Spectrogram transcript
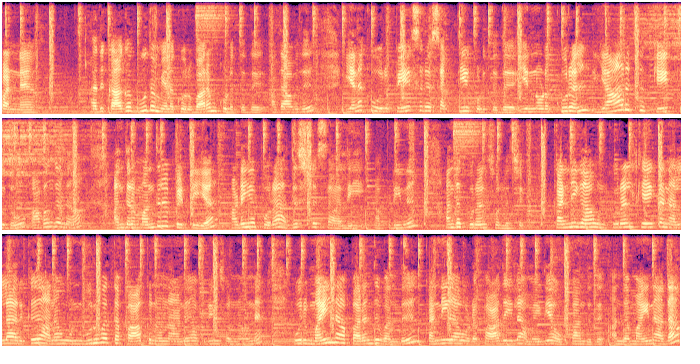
பண்ணேன். அதுக்காக பூதம் எனக்கு ஒரு வரம் கொடுத்தது. அதாவது எனக்கு ஒரு பேசுகிற சக்தியை கொடுத்தது. என்னோட குரல் யாருக்கு கேட்குதோ அவங்க தான் அந்த மந்திர பெட்டியை அடைய போகிற அதிர்ஷ்டசாலி அப்படின்னு அந்த குரல் சொல்லுச்சு. கன்னிகா உன் குரல் கேட்க நல்லா இருக்கு. ஆனால் உன் உருவத்தை பார்க்கணும் நான் அப்படின்னு சொன்னோடனே ஒரு மைனா பறந்து வந்து கன்னிகாவோட பாதையில் அமைதியாக உட்காந்துது அந்த மைனா தான்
